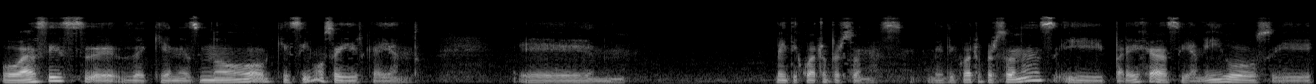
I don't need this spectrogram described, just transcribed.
Oasis eh, de quienes no quisimos seguir callando. 24 eh, personas. 24 personas y parejas y amigos y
